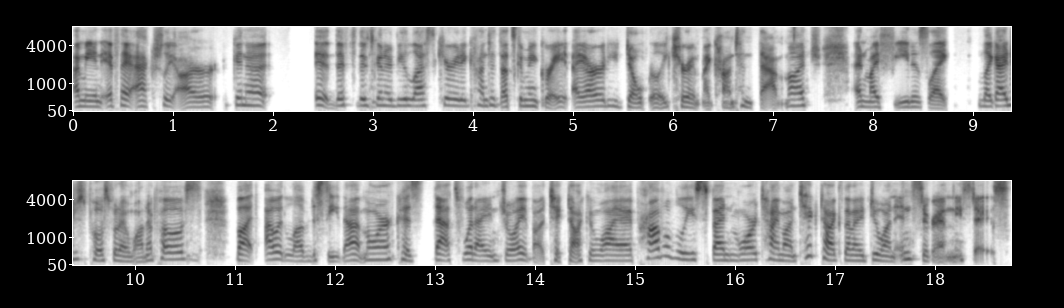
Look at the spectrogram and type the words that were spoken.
I mean, if they actually are gonna, if there's gonna be less curated content, that's gonna be great. I already don't really curate my content that much, and my feed is like, like I just post what I want to post. But I would love to see that more because that's what I enjoy about TikTok and why I probably spend more time on TikTok than I do on Instagram these days.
